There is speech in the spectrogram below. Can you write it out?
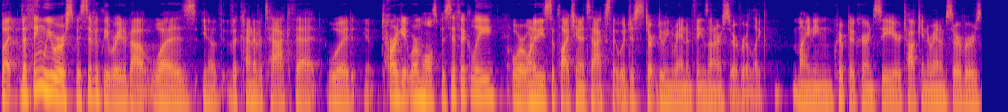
But the thing we were specifically worried about was you know the, the kind of attack that would you know, target Wormhole specifically, or one of these supply chain attacks that would just start doing random things on our server, like mining cryptocurrency or talking to random servers.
